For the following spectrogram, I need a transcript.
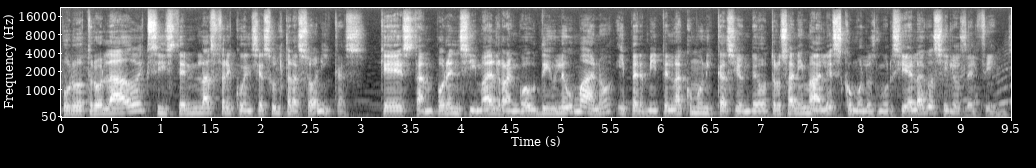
Por otro lado, existen las frecuencias ultrasónicas, que están por encima del rango audible humano y permiten la comunicación de otros animales como los murciélagos y los delfines.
